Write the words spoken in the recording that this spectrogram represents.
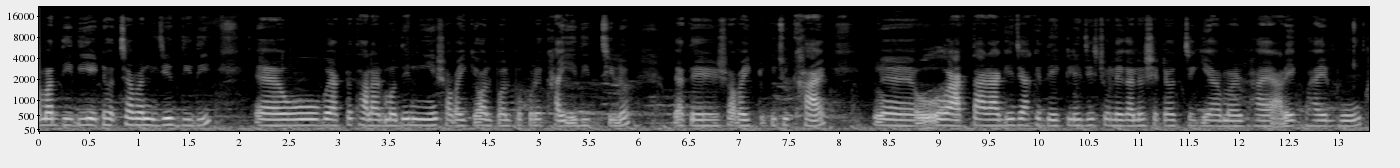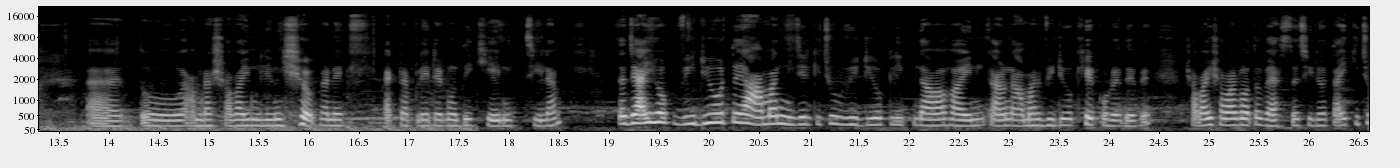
আমার দিদি, এটা হচ্ছে আমার নিজের দিদি। ও একটা থালার মধ্যে নিয়ে সবাইকে অল্প অল্প করে খাইয়ে দিচ্ছিল যাতে সবাই একটু কিছু খায়। ও আর তার আগে যাকে দেখলে যে চলে গেল সেটা হচ্ছে গিয়ে আমার ভাই, আরেক ভাইয়ের বউ। তো আমরা সবাই মিলেমিশে ওখানে একটা প্লেটের মধ্যেই খেয়ে নিচ্ছিলাম। তা যাই হোক, ভিডিওতে আমার নিজের কিছু ভিডিও ক্লিপ দেওয়া হয়নি, কারণ আমার ভিডিও খেয়ে করে দেবে। সবাই সবার মতো ব্যস্ত ছিল, তাই কিছু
